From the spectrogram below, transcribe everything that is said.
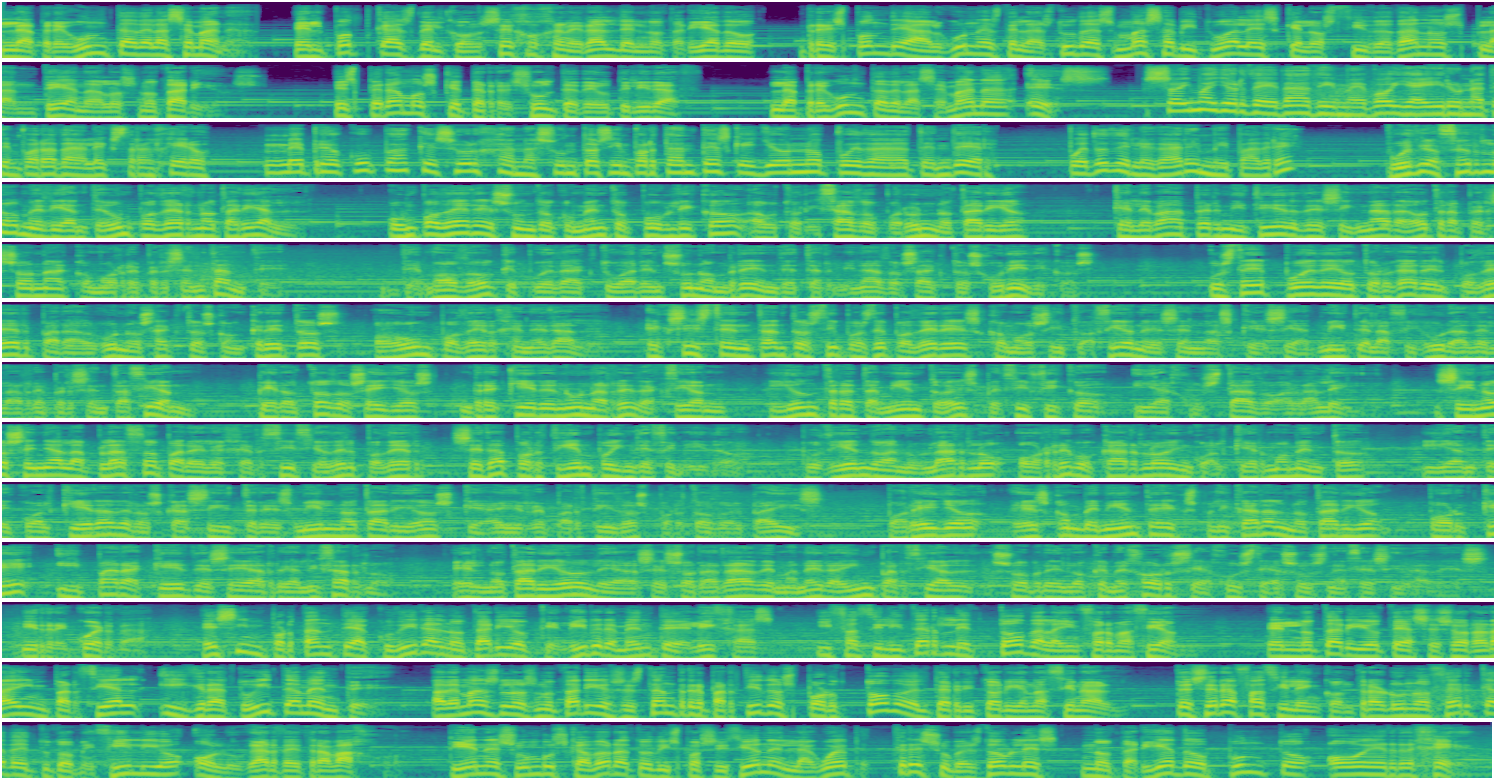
La pregunta de la semana. El podcast del Consejo General del Notariado responde a algunas de las dudas más habituales que los ciudadanos plantean a los notarios. Esperamos que te resulte de utilidad. La pregunta de la semana es... Soy mayor de edad y me voy a ir una temporada al extranjero. Me preocupa que surjan asuntos importantes que yo no pueda atender. ¿Puedo delegar en mi padre? Puede hacerlo mediante un poder notarial. Un poder es un documento público autorizado por un notario que le va a permitir designar a otra persona como representante, de modo que pueda actuar en su nombre en determinados actos jurídicos. Usted puede otorgar el poder para algunos actos concretos o un poder general. Existen tantos tipos de poderes como situaciones en las que se admite la figura de la representación, pero todos ellos requieren una redacción y un tratamiento específico y ajustado a la ley. Si no señala plazo para el ejercicio del poder, será por tiempo indefinido, pudiendo anularlo o revocarlo en cualquier momento y ante cualquiera de los casi 3.000 notarios que hay repartidos por todo el país. Por ello, es conveniente explicar al notario por qué y para qué desea realizarlo. El notario le asesorará de manera imparcial sobre lo que mejor se ajuste a sus necesidades. Y recuerda, es importante acudir al notario que libremente elijas y facilitarle toda la información. El notario te asesorará imparcial y gratuitamente. Además, los notarios están repartidos por todo el territorio nacional. Te será fácil encontrar uno cerca de tu domicilio o lugar de trabajo. Tienes un buscador a tu disposición en la web www.notariado.org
